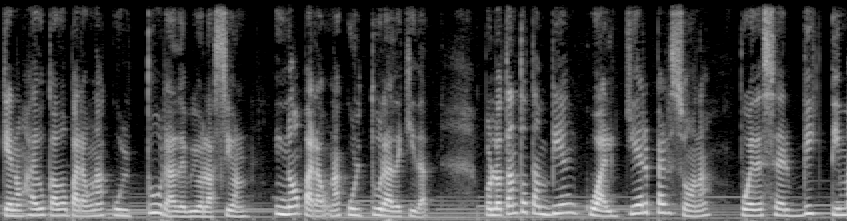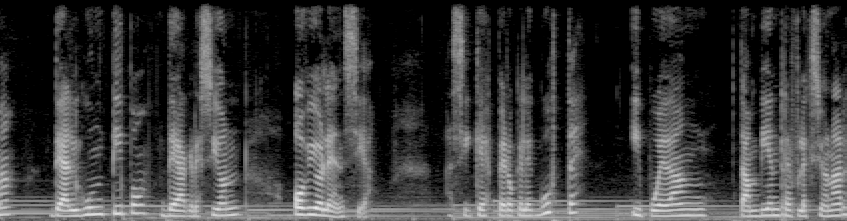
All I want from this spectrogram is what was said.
que nos ha educado para una cultura de violación y no para una cultura de equidad. Por lo tanto, también cualquier persona puede ser víctima de algún tipo de agresión o violencia. Así que espero que les guste y puedan también reflexionar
